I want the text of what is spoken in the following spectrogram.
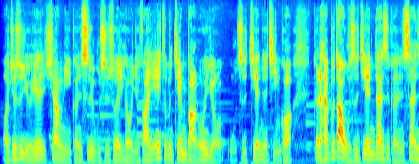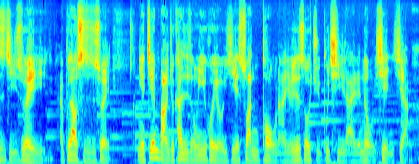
哦，就是有些像你可能四五十岁以后，你就发现，哎，怎么肩膀容易有五十肩的情况？可能还不到五十肩，但是可能三十几岁还不到四十岁，你的肩膀就开始容易会有一些酸痛啊，有些时候举不起来的那种现象啊。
